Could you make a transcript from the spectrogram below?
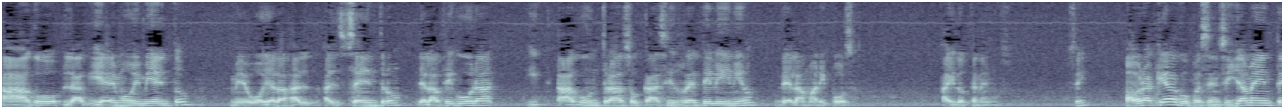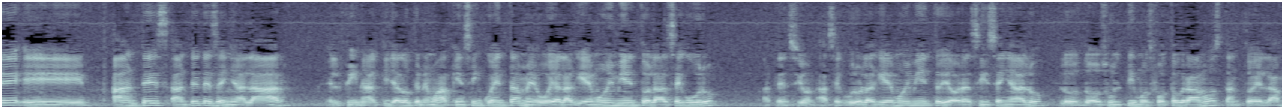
hago la guía de movimiento, me voy al, al centro de la figura y hago un trazo casi rectilíneo de la mariposa. Ahí lo tenemos. Ahora, ¿qué hago? Pues sencillamente, eh, antes, antes de señalar el final que ya lo tenemos aquí en 50, me voy a la guía de movimiento, la aseguro. Atención, aseguro la guía de movimiento y ahora sí señalo los dos últimos fotogramas, tanto de la,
